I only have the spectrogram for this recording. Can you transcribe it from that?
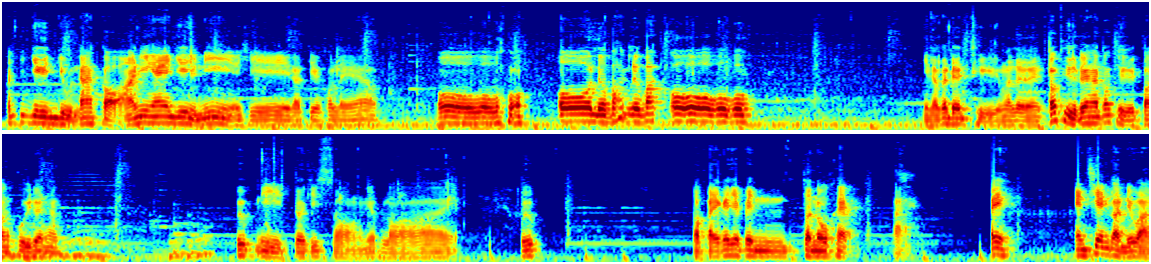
เขาจะยืนอยู่หน้าเกาะอะนี่ไงยืนอยู่นี่โอเค เราเจอเขาแล้ว โอ้โอ้โอ้เรือบักเรือบักโอ้โอ้โอ้โอ้ นี่เราก็เดินถือมาเลย ต้องถือด้วยนะต้องถือตอนคุยด้วยครับปึ๊บนี่ตัวที่สองเรียบร้อยปึ๊บต่อไปก็จะเป็นสโนแคปไปเอ้ยแอนเชียนก่อนดีกว่า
